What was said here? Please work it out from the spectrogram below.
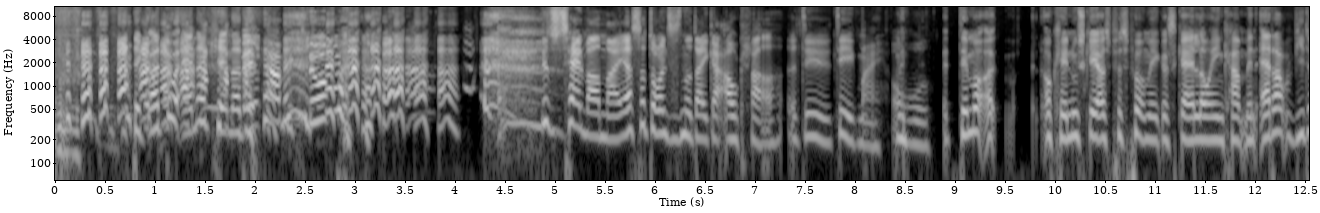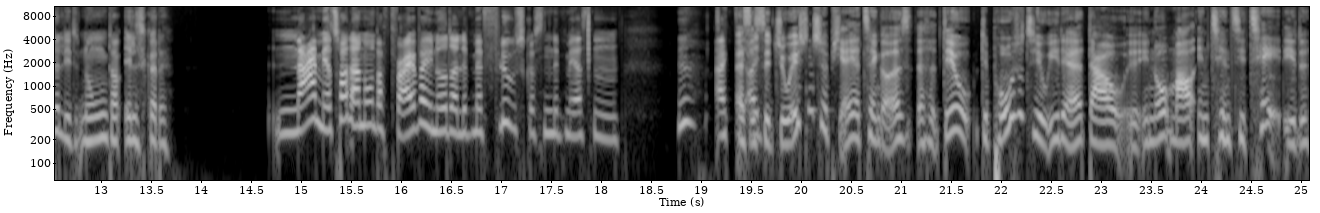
Det er godt, du anerkender det. Velkommen i klubben! Det er totalt meget mig. Jeg er så dårlig til sådan noget, der ikke er afklaret. Og Det, det er ikke mig overhovedet. det må, okay, nu skal jeg også passe på med ikke at skære over en kamp, men er der vidderligt nogen, der elsker det? Nej, men jeg tror, der er nogen, der thriver i noget, der er lidt mere flyvsk og sådan lidt mere sådan... Hmm, Altså situationships, ja, jeg tænker også, altså det er jo det positive i det er, at der er jo øh, enormt meget intensitet i det.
